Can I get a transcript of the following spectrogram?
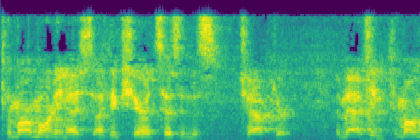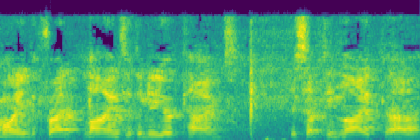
tomorrow morning, as I think Sharon says in this chapter, imagine tomorrow morning the front lines of the New York Times is something like, uh,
